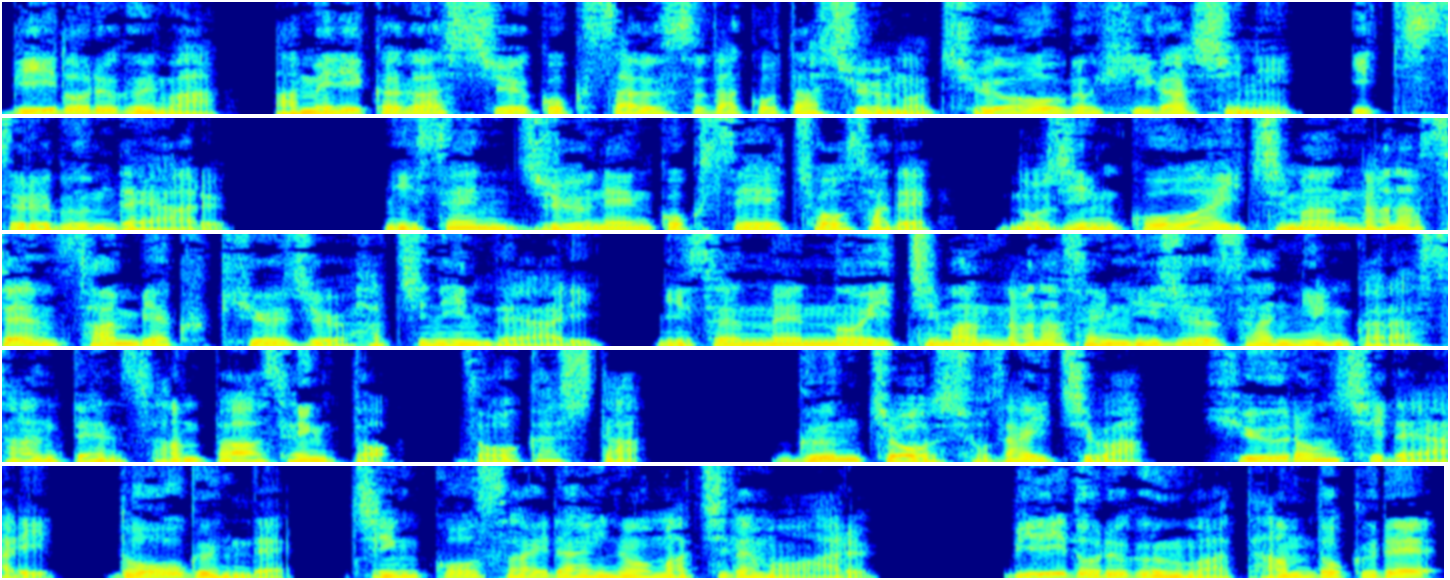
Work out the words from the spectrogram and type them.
ビードル郡は、アメリカ合衆国サウスダコタ州の中央部東に位置する郡である。2010年国勢調査で、の人口は17,398人であり、2000年の17,023人から3.3%増加した。郡庁所在地はヒューロン市であり、同郡で人口最大の町でもある。ビードル郡は単独で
